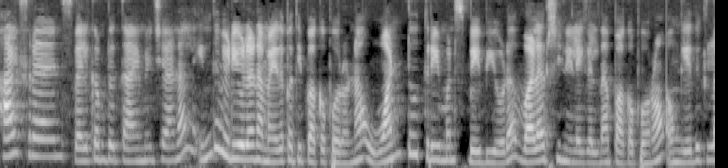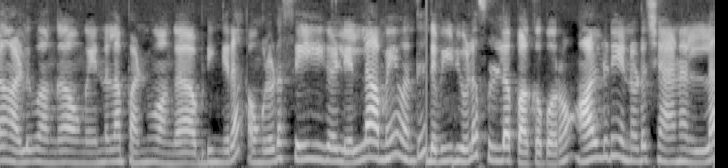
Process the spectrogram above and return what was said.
Hi friends welcome to Thaimai channel இந்த வீடியோவில் நம்ம எதை பற்றி பார்க்க போகிறோம்னா ஒன் டூ த்ரீ மந்த்ஸ் பேபியோட வளர்ச்சி நிலைகள் தான் பார்க்க போகிறோம் அவங்க எதுக்கெல்லாம் அழுவாங்க அவங்க என்னெல்லாம் பண்ணுவாங்க அப்படிங்கிற அவங்களோட செய்திகள் எல்லாமே வந்து இந்த வீடியோவில் ஃபுல்லாக பார்க்க போகிறோம் ஆல்ரெடி என்னோட சேனலில்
